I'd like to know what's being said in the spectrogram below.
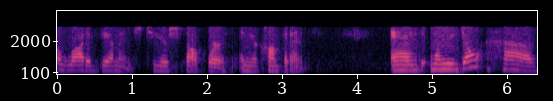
a lot of damage to your self worth and your confidence. And when you don't have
